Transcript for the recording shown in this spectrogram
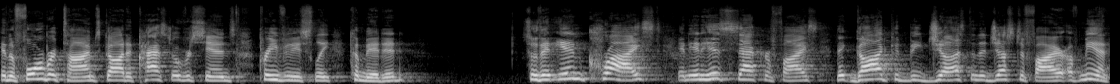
in the former times, God had passed over sins previously committed, so that in Christ and in his sacrifice, that God could be just and the justifier of men.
